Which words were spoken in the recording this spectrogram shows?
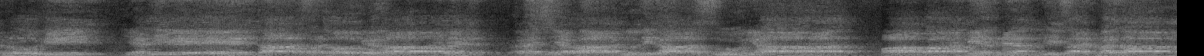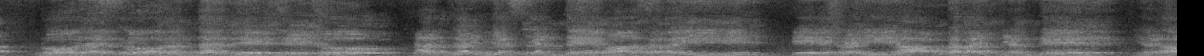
क्रोहि यदिका सूर्याः पापानन्ति सर्वदान्तर्देशेषु तत्र यस्यन्ते भासबैः ते शरीरा प्रपद्यन्ते यथा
